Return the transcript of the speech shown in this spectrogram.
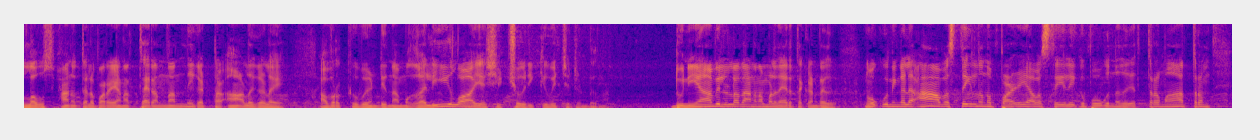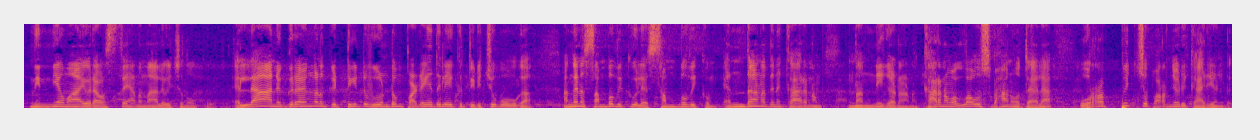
അള്ളാഹു സുബ്ഹാനഹു പറയാണ് അത്തരം നന്ദി കെട്ട ആളുകളെ അവർക്ക് വേണ്ടി നാം ഖലീലായ ശിക്ഷ ഒരുക്കി വെച്ചിട്ടുണ്ടെന്ന്. ദുനിയാവിലുള്ളതാണ് നമ്മൾ നേരത്തെ കണ്ടത്. നോക്കൂ നിങ്ങൾ ആ അവസ്ഥയിൽ നിന്ന് പഴയ അവസ്ഥയിലേക്ക് പോകുന്നത് എത്രമാത്രം നിന്ദ്യമായ ഒരു അവസ്ഥയാണെന്ന് ആലോചിച്ച് നോക്കൂ. എല്ലാ അനുഗ്രഹങ്ങളും കിട്ടിയിട്ട് വീണ്ടും പഴയതിലേക്ക് തിരിച്ചു പോവുക അങ്ങനെ സംഭവിക്കൂലേ? സംഭവിക്കും. എന്താണതിന് കാരണം? നന്ദികേടാണ്. കാരണം അള്ളാഹു സുബാനോ താല ഉറപ്പിച്ച് പറഞ്ഞൊരു കാര്യമുണ്ട്.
